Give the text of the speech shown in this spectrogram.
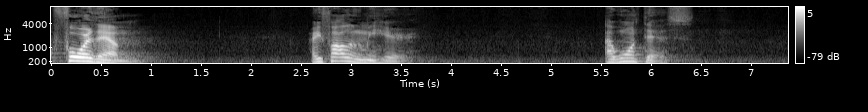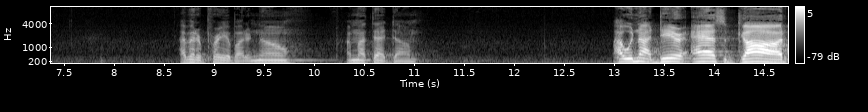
for them. Are you following me here? I want this. I better pray about it. No, I'm not that dumb. I would not dare ask God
